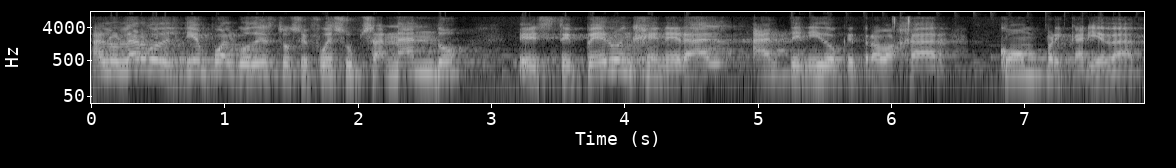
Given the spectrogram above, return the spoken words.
A lo largo del tiempo algo de esto se fue subsanando, este, pero en general han tenido que trabajar con precariedad.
